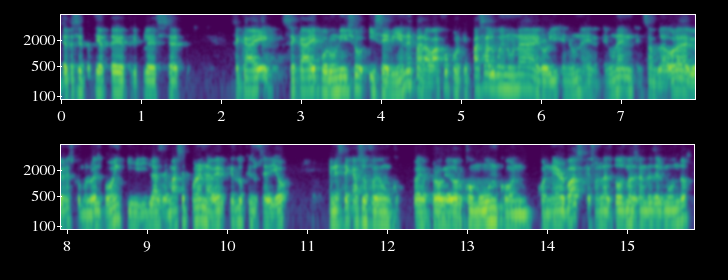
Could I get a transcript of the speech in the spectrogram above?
777 triple se cae, se cae por un issue y se viene para abajo porque pasa algo en una, en una, en una ensambladora de aviones como lo es Boeing y, las demás se ponen a ver qué es lo que sucedió. En este caso fue un proveedor común con, con Airbus, que son las dos más grandes del mundo,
